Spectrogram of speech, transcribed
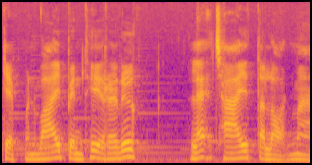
เก็บมันไว้เป็นที่ระลึกและใช้ตลอดมา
